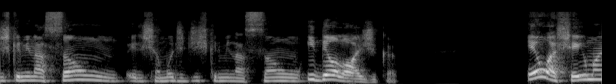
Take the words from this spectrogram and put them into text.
discriminação, ele chamou de discriminação ideológica. Eu achei uma,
